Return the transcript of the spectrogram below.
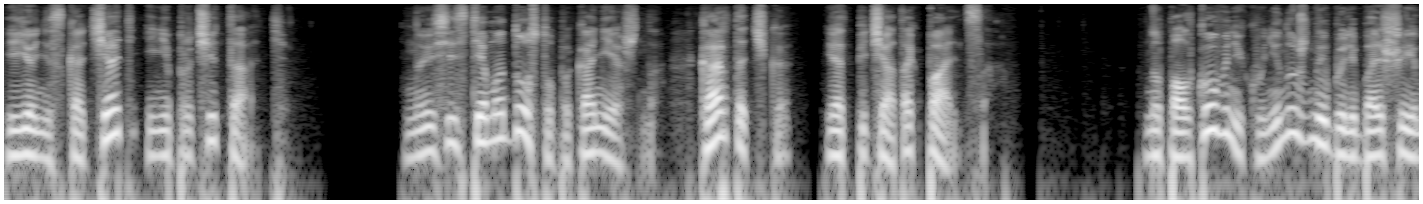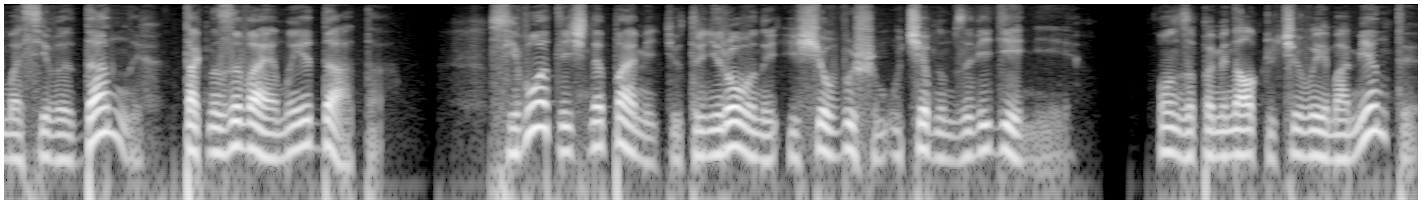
ее не скачать и не прочитать. Ну и система доступа, конечно, карточка и отпечаток пальца. Но полковнику не нужны были большие массивы данных, так называемые дата. С его отличной памятью, тренированной еще в высшем учебном заведении, он запоминал ключевые моменты,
